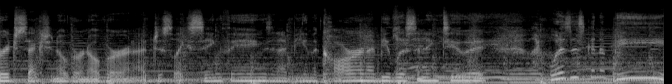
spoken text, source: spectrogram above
bridge section over and over, and I'd just like sing things, and I'd be in the car and I'd be listening to it. Like, what is this gonna be?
